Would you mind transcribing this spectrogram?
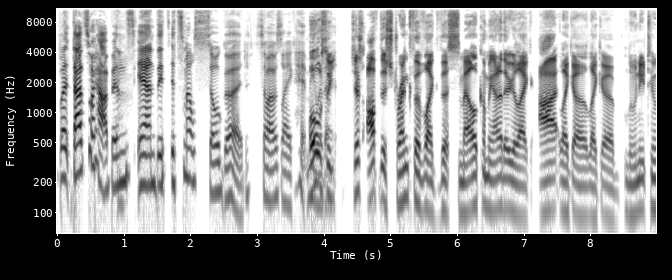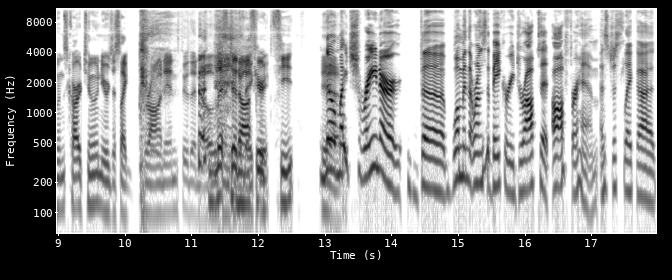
but that's what happens. And it, it smells so good. So I was like, hit me Oh, with so it. just off the strength of like the smell coming out of there, you're like, I like a like a Looney Tunes cartoon. You're just like drawn in through the nose, Lift into it off your bakery. feet. No, my trainer, the woman that runs the bakery, dropped it off for him as just like a.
